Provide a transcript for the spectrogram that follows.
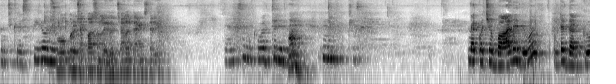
మంచి క్రిస్పీగా ఉన్నాయి సూపర్ చెప్పాల్సిన లేదు. చాలా థ్యాంక్స్ తల్లి. థ్యాంక్స్ మీకు వద్దు ఆ, నాకు కొంచెం బాగాలేదు అంటే దగ్గు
